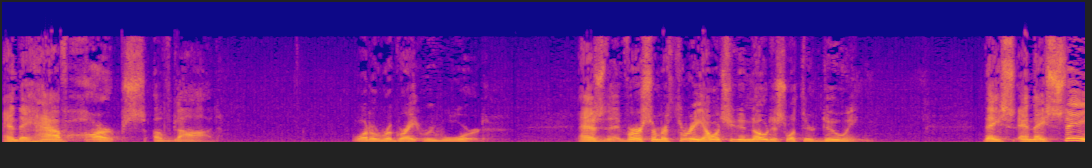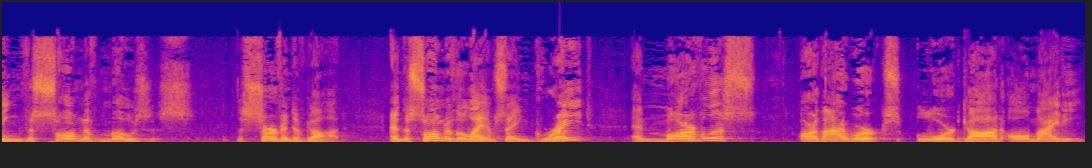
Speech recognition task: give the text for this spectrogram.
And they have harps of God. What a great reward. As the, verse number three, I want you to notice what they're doing. They, and they sing the song of Moses, the servant of God, and the song of the Lamb, saying, Great and marvelous are thy works, Lord God Almighty.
